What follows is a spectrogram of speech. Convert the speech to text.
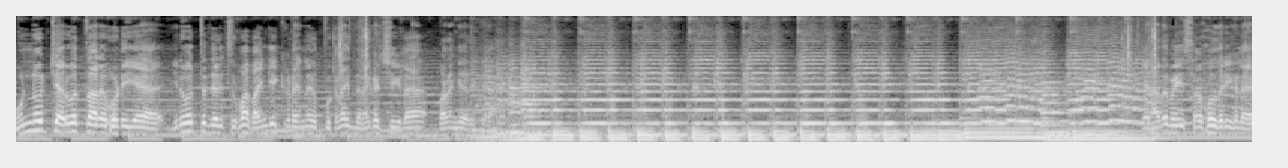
முன்னூற்றி அறுபத்தி ஆறு கோடிய இருபத்தஞ்சு லட்சம் ரூபாய் வங்கிக் கடன் இணைப்புகளை இந்த நிகழ்ச்சியில வழங்க இருக்கிறார். என் அருமை சகோதரிகளை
